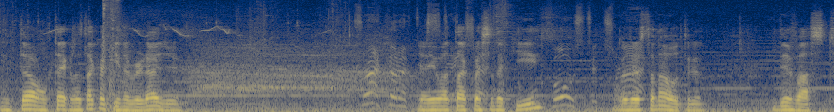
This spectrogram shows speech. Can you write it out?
Então, Teclas, ataca aqui na verdade. E aí eu ataco essa daqui. O exército tá na outra. E devasto.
